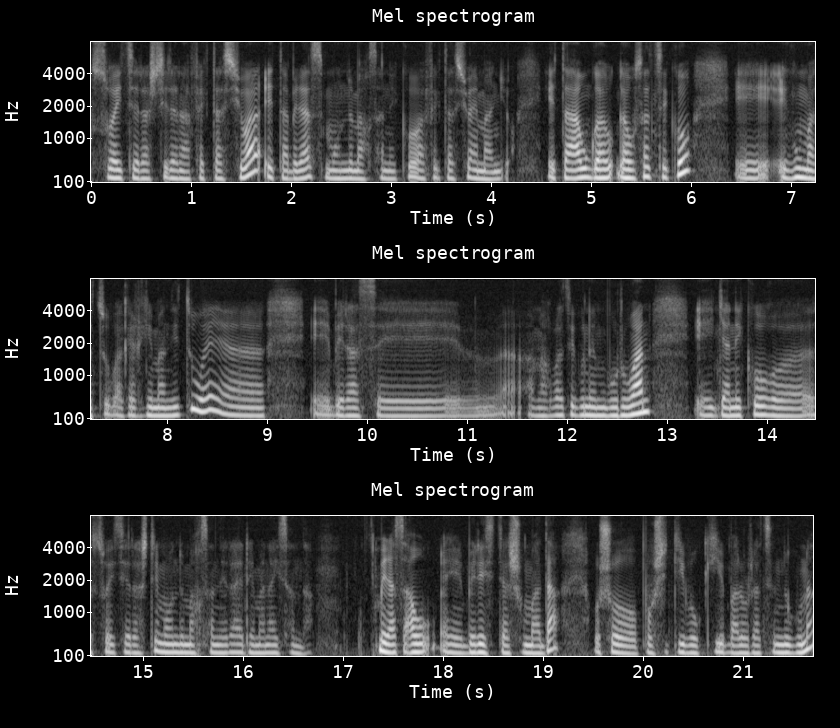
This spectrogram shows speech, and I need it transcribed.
zuaitz erastiren afektazioa eta beraz mundu marzaneko afektazioa eman jo. Eta hau gauzatzeko e, egun batzu bakarrik eman ditu, e, e, beraz e, amar bat egunen buruan e, janeko e, zuaitz erasti mundu marzanera ere emana izan da. Beraz, hau e, bere da, oso positiboki baloratzen duguna,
